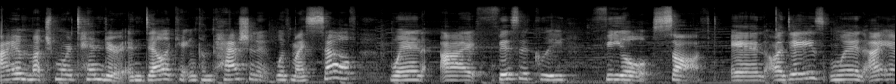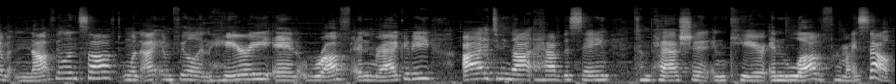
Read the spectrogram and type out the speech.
I am much more tender and delicate and compassionate with myself when I physically feel soft. And on days when I am not feeling soft, when I am feeling hairy and rough and raggedy, I do not have the same compassion and care and love for myself.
